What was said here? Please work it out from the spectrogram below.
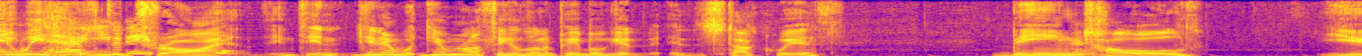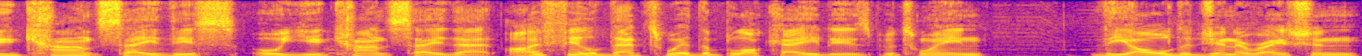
do we you know, have to try? Do you, do you know what? Do you know what I think a lot of people get stuck with? Being hmm? told you can't say this or you can't say that. I feel that's where the blockade is between the older generation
